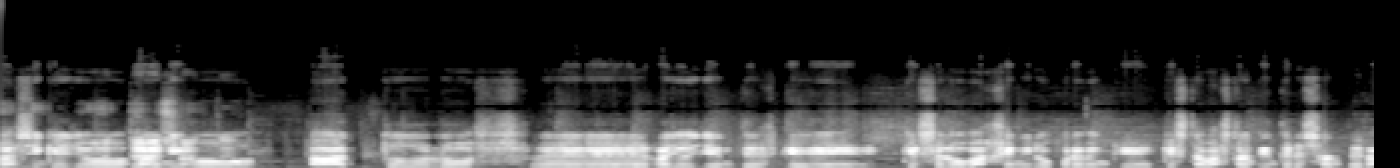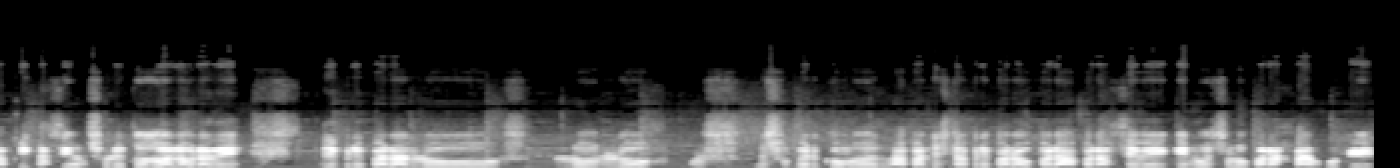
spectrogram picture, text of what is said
Así que yo animo a todos los eh, radioyentes que, que, se lo bajen y lo prueben, que, que, está bastante interesante la aplicación, sobre todo a la hora de, de preparar los, los logs, pues es súper cómodo. Aparte está preparado para, para CB, que no es solo para Han, porque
